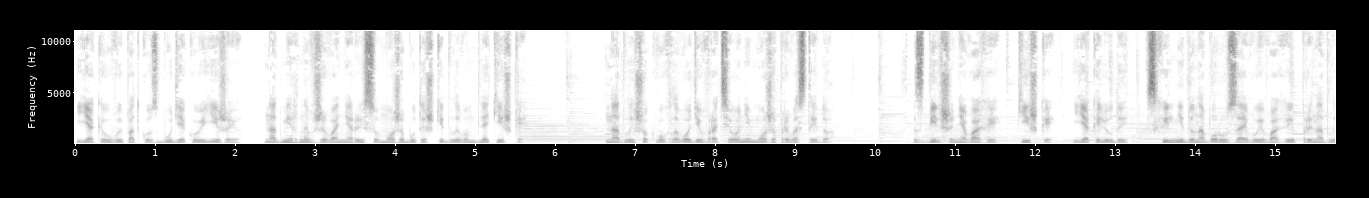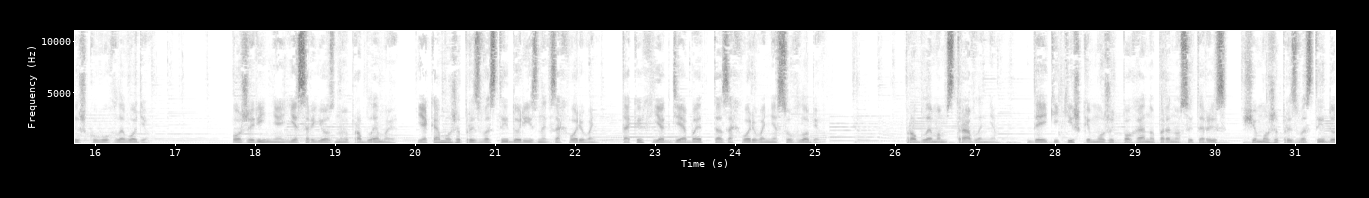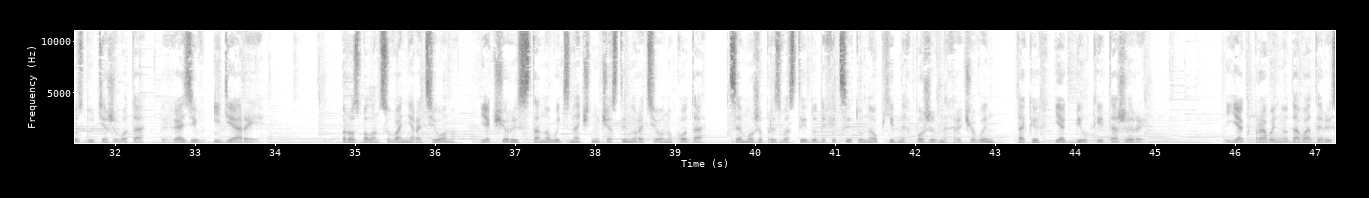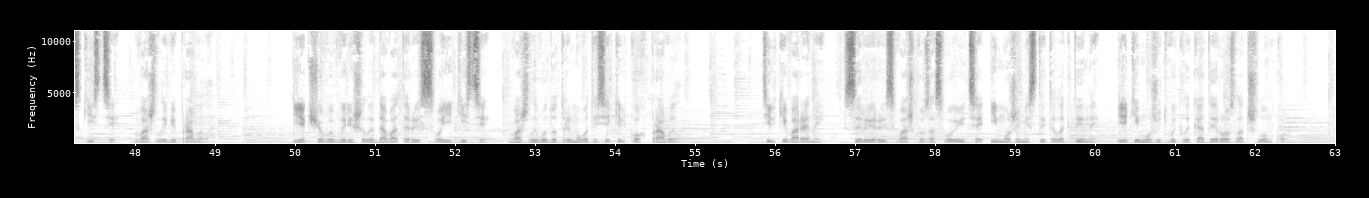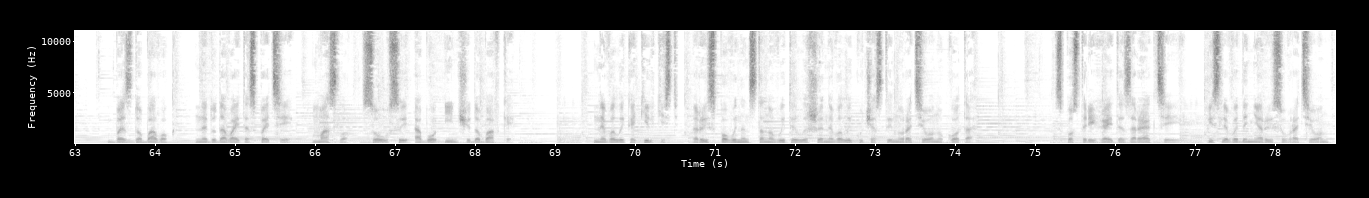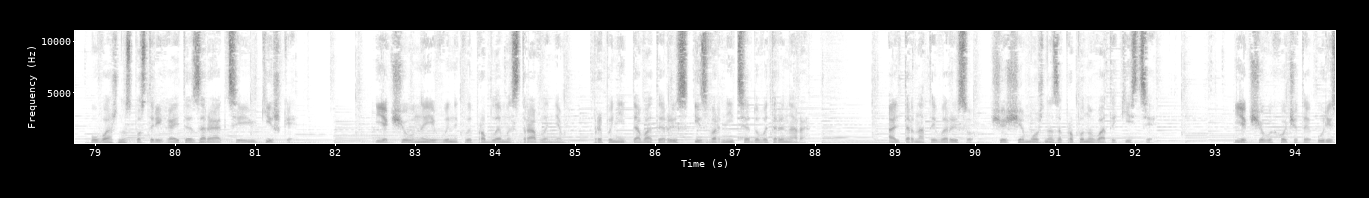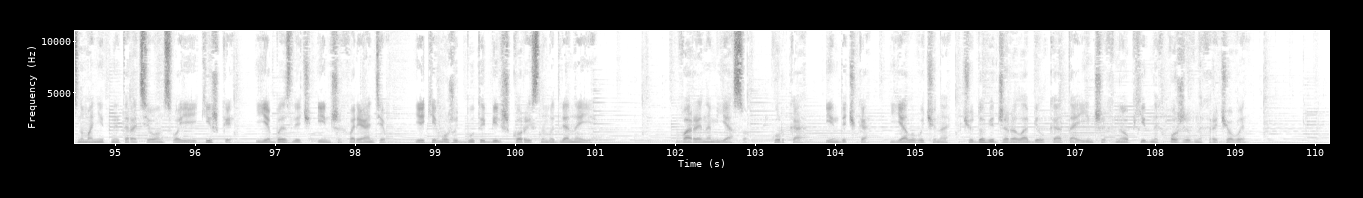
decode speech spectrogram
Як і у випадку з будь-якою їжею, надмірне вживання рису може бути шкідливим для кішки. Надлишок вуглеводів в раціоні може привести до збільшення ваги кішки, як і люди, схильні до набору зайвої ваги при надлишку вуглеводів. Ожиріння є серйозною проблемою, яка може призвести до різних захворювань, таких як діабет та захворювання суглобів. Проблемам з травленням деякі кішки можуть погано переносити рис, що може призвести до здуття живота, газів і діареї. Розбалансування раціону, якщо рис становить значну частину раціону кота, це може призвести до дефіциту необхідних поживних речовин, таких як білки та жири. Як правильно давати рис кістці важливі правила. Якщо ви вирішили давати рис своїй кістці, важливо дотримуватися кількох правил. Тільки варений, сирий рис важко засвоюється і може містити лектини, які можуть викликати розлад шлунку. Без добавок не додавайте спеції, масло, соуси або інші добавки. Невелика кількість рис повинен становити лише невелику частину раціону кота. Спостерігайте за реакцією. Після ведення рису в раціон, уважно спостерігайте за реакцією кішки. Якщо у неї виникли проблеми з травленням, припиніть давати рис і зверніться до ветеринара. Альтернативи рису, що ще можна запропонувати кістці. Якщо ви хочете урізноманітнити раціон своєї кішки, є безліч інших варіантів, які можуть бути більш корисними для неї. Варене м'ясо, курка, індичка, яловичина, чудові джерела білка та інших необхідних поживних речовин.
